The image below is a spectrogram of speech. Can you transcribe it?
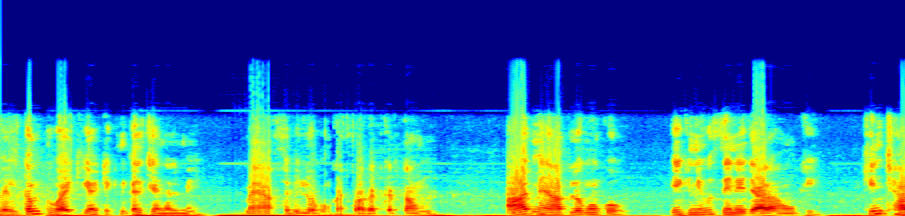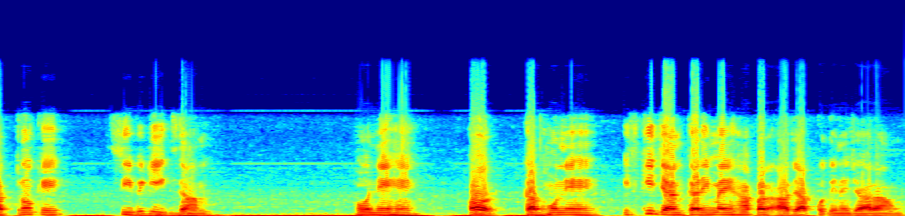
Welcome to ITI technical channel में मैं आप सभी लोगों का स्वागत करता हूँ। आज मैं आप लोगों को एक न्यूज़ देने जा रहा हूँ कि किन छात्रों के सीबीटी एग्ज़ाम होने हैं और कब होने हैं, इसकी जानकारी मैं यहाँ पर आज आपको देने जा रहा हूँ।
